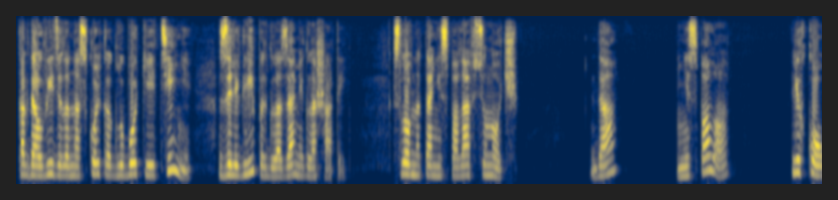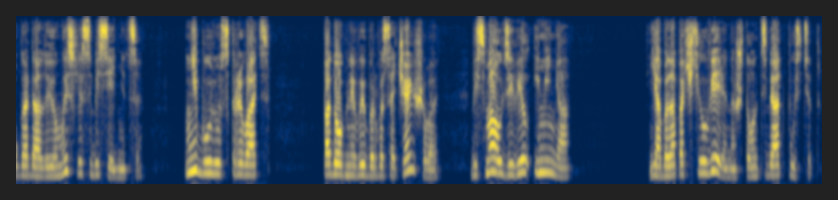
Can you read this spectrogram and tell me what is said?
когда увидела, насколько глубокие тени залегли под глазами глашатой, словно та не спала всю ночь. «Да, не спала», — легко угадала ее мысли собеседницы. «Не буду скрывать. Подобный выбор высочайшего весьма удивил и меня. Я была почти уверена, что он тебя отпустит,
